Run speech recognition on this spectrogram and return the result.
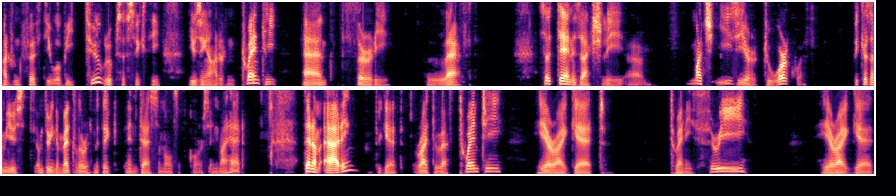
150 will be two groups of 60 using 120 and 30 left. So 10 is actually um, much easier to work with because I'm used, I'm doing the mental arithmetic in decimals, of course, in my head. Then I'm adding to get right to left 20. Here I get 23. Here I get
